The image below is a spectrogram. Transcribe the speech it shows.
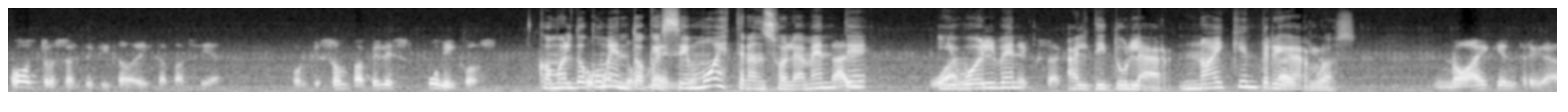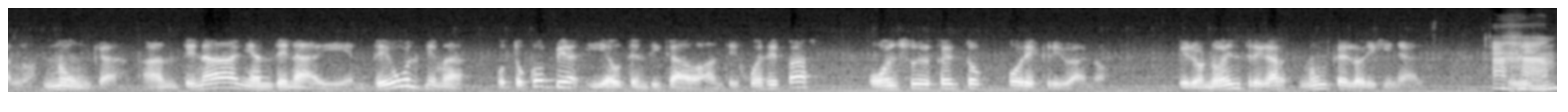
otro certificado de discapacidad porque son papeles únicos. Como el documento, que se muestran solamente y vuelven al titular. No hay que entregarlos. No hay que entregarlos, nunca, ante nada ni ante nadie. De última, fotocopia y autenticado ante el juez de paz o en su defecto por escribano. Pero no entregar nunca el original. Ajá.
